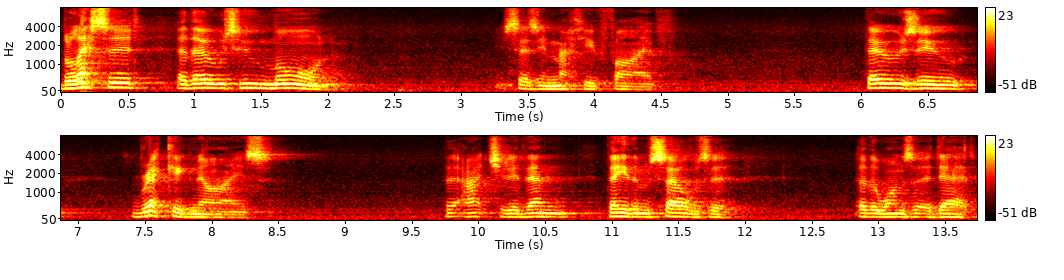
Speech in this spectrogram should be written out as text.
Blessed are those who mourn, it says in Matthew 5. Those who recognize that actually then they themselves are, are the ones that are dead.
